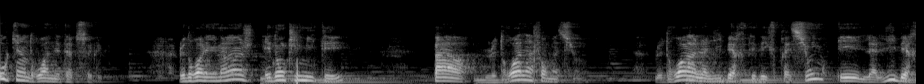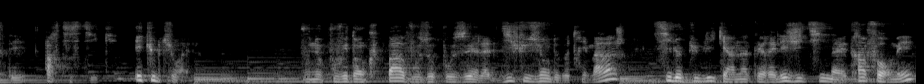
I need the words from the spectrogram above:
aucun droit n'est absolu. Le droit à l'image est donc limité par le droit à l'information, le droit à la liberté d'expression et la liberté artistique et culturelle. Vous ne pouvez donc pas vous opposer à la diffusion de votre image si le public a un intérêt légitime à être informé,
